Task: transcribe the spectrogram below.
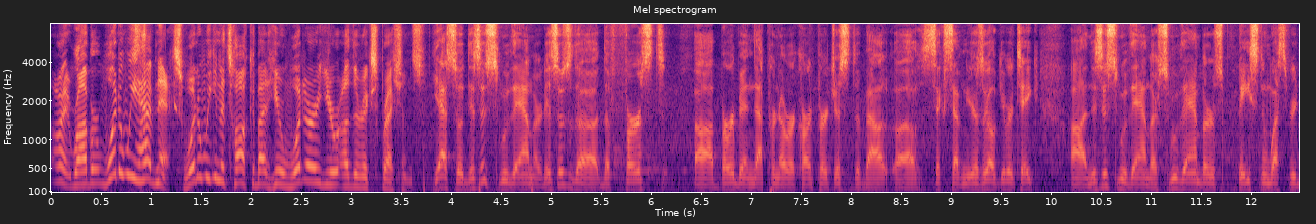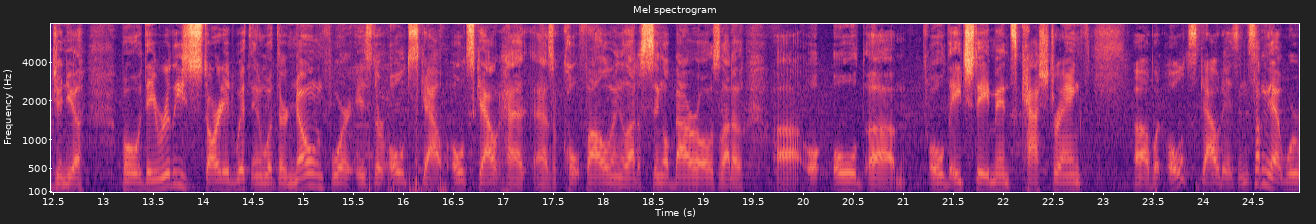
All right, Robert, what do we have next? What are we going to talk about here? What are your other expressions? Yeah, so this is Smooth Ambler. This is the the first uh, bourbon that Pernod Ricard purchased about uh, six, seven years ago, give or take. Uh, this is Smooth Ambler. Smooth Ambler is based in West Virginia, but what they really started with and what they're known for is their Old Scout. Old Scout has, has a cult following, a lot of single barrels, a lot of uh, old um, old age statements, cash strength. Uh, what Old Scout is, and something that we're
